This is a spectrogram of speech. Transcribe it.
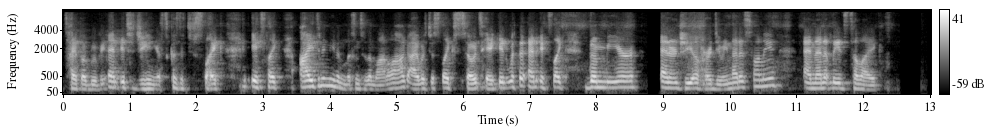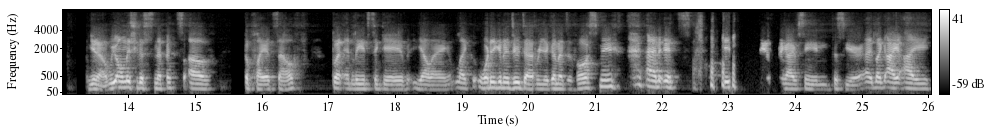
type of movie and it's genius because it's just like it's like i didn't even listen to the monologue i was just like so taken with it and it's like the mere energy of her doing that is funny and then it leads to like you know we only see the snippets of the play itself but it leads to Gabe yelling, like, "What are you gonna do, Deborah? You're gonna divorce me?" And it's, it's thing I've seen this year. I, like, I, I,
